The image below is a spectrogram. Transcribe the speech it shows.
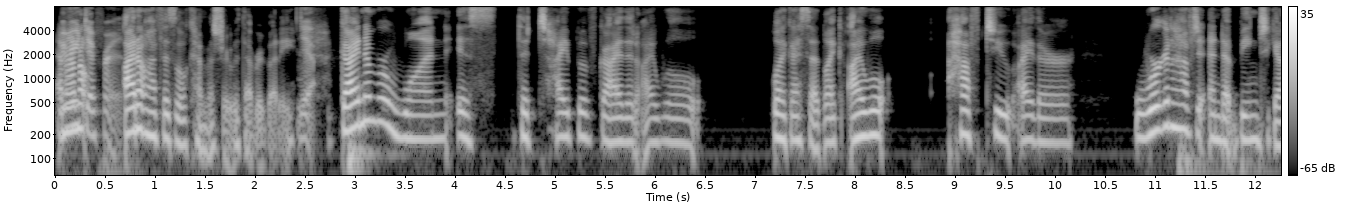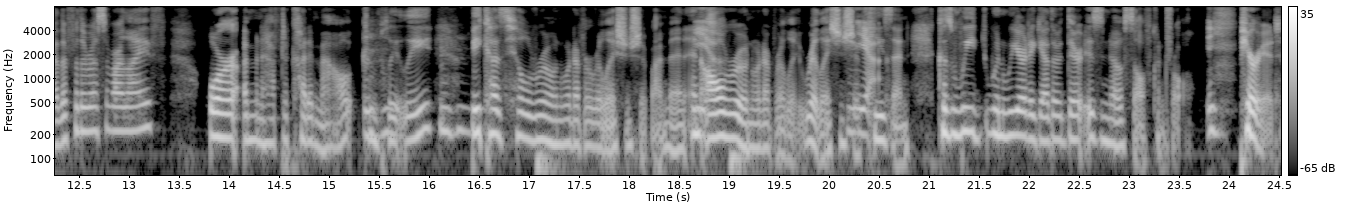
and very don't different. I don't have physical chemistry with everybody. Yeah. Guy number one is the type of guy that I will, like I said, like I will have to either, we're going to have to end up being together for the rest of our life, or I'm going to have to cut him out Mhm. completely Mhm. because he'll ruin whatever relationship I'm in and Yeah. I'll ruin whatever rela- relationship Yeah. he's in. Because we, when we are together, there is no self control, period.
